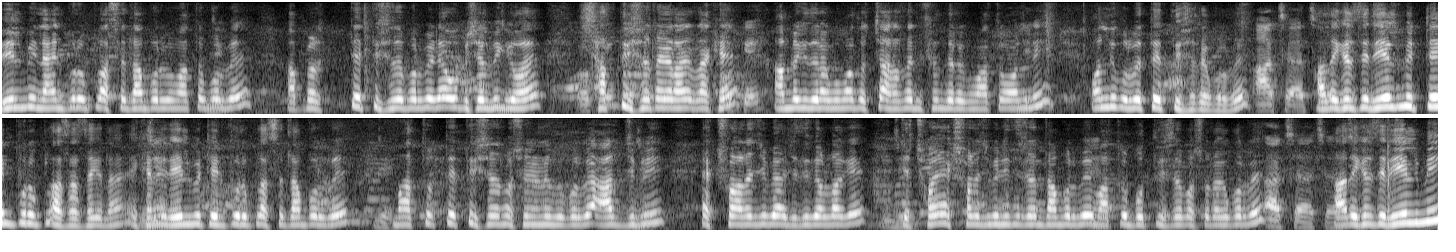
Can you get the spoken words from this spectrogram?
রিয়েলমি নাইন প্রো প্লাসের দাম পড়বে মাত্র পড়বে আপনার তেত্রিশ হাজার পড়বে। এটা অফিসিয়াল বিক্রি হয়। সাতত্রিশ হাজার টাকা রাখে. আমরা কিন্তু রাখব মাত্র চার হাজার ডিসকাউন্ট মাত্র অনলি অনলি পড়বে তেত্রিশ টাকা পড়বে। আচ্ছা আচ্ছা। আর এখানে রিয়েলমি টেন প্রো প্লাস আছে না এখানে রিয়েলমি টেন প্রো প্লাসের দাম পড়বে। মাত্র তেত্রিশ হাজার নশো নিরানব্বই পড়বে। আট জিবি একশো জিবি আর যদি কারও লাগে যে ছয় একশো আঠাশ জিবি নিতে চান দাম পড়বে মাত্র বত্রিশ হাজার পাঁচশো টাকা পড়বে। আচ্ছা আচ্ছা আর এখানে রিয়েলমি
